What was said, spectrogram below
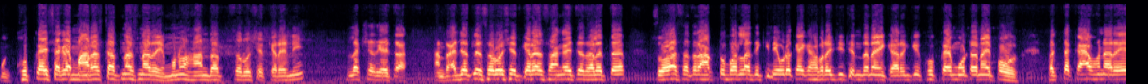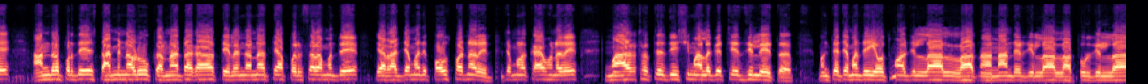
मग खूप काही सगळ्या महाराष्ट्रात नसणार आहे म्हणून हा अंदाज सर्व शेतकऱ्यांनी लक्षात घ्यायचा. आणि राज्यातल्या सर्व शेतकऱ्याला सांगायचं झालं तर सोळा सतरा ऑक्टोबरला देखील एवढं काही घाबरायची चिंता नाही कारण की खूप काही मोठा नाही पाऊस. फक्त काय होणार आहे आंध्र प्रदेश तामिळनाडू कर्नाटका तेलंगणा त्या परिसरामध्ये त्या राज्यामध्ये पाऊस पडणार आहे. त्याच्यामुळे काय होणार आहे महाराष्ट्राचे जे सीमालगतचे जिल्हे आहेत. मग त्याच्यामध्ये यवतमाळ जिल्हा ला नांदेड जिल्हा लातूर जिल्हा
